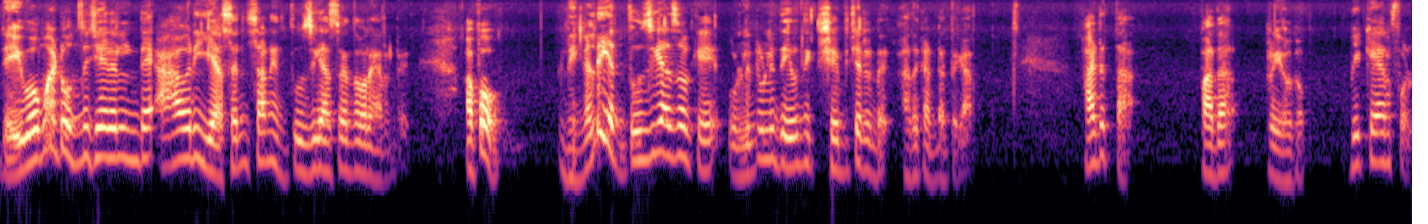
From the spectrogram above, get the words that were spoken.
ദൈവവുമായിട്ട് ഒന്നുചേരലിന്റെ ആ ഒരു എസൻസാണ് എന്തൂസിയാസം എന്ന് പറയാറുണ്ട്. അപ്പോൾ നിങ്ങളുടെ എന്തൂസിയാസമൊക്കെ ഉള്ളിന്റെ ഉള്ളിൽ ദൈവം നിക്ഷേപിച്ചിട്ടുണ്ട്. അത് കണ്ടെത്തുക. അടുത്ത പദപ്രയോഗം. ബി കെയർഫുൾ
